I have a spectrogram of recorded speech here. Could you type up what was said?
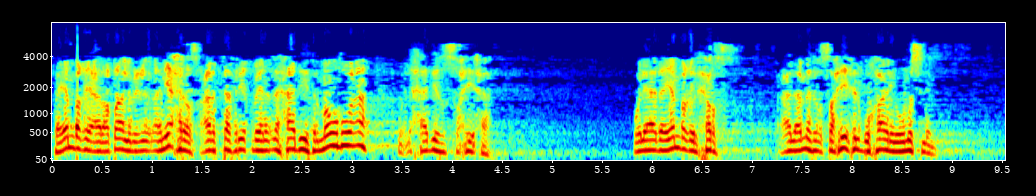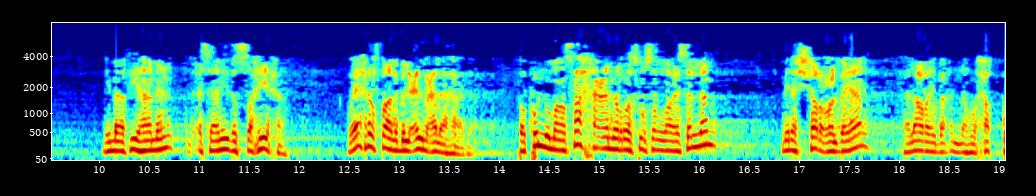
فينبغي على طالب العلم أن يحرص على التفريق بين الأحاديث الموضوعة والأحاديث الصحيحة. ولهذا ينبغي الحرص على مثل صحيح البخاري ومسلم لما فيها من الأسانيد الصحيحة ويحرص طالب العلم على هذا. فكل ما صح عن الرسول صلى الله عليه وسلم من الشرع والبيان فلا ريب أنه حق.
